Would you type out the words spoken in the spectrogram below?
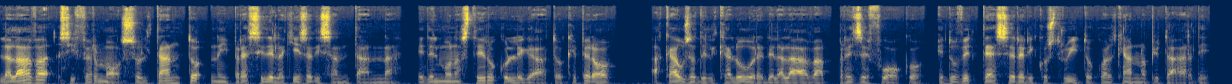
La lava si fermò soltanto nei pressi della chiesa di Sant'Anna e del monastero collegato, che però, a causa del calore della lava, prese fuoco e dovette essere ricostruito qualche anno più tardi.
